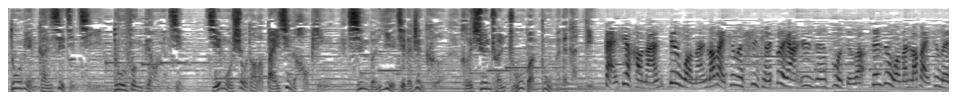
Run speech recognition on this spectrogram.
多面感谢锦旗、多封表扬信，节目受到了百姓的好评、新闻业界的认可和宣传主管部门的肯定。感谢好男对我们老百姓的事情这样认真负责，真是我们老百姓的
